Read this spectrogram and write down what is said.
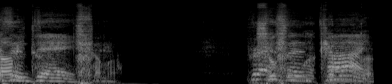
Present day. Present time.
